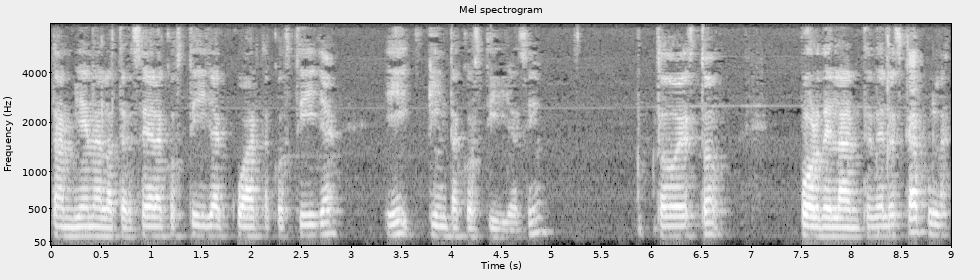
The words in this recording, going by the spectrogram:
también a la tercera costilla, cuarta costilla y quinta costilla, ¿sí? Todo esto por delante de la escápula.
